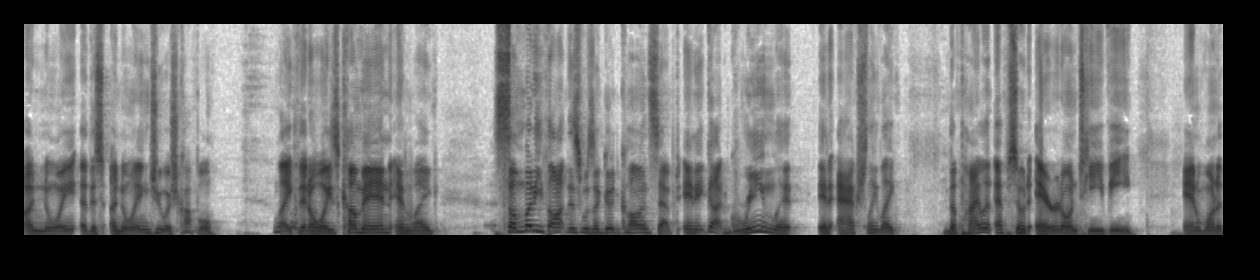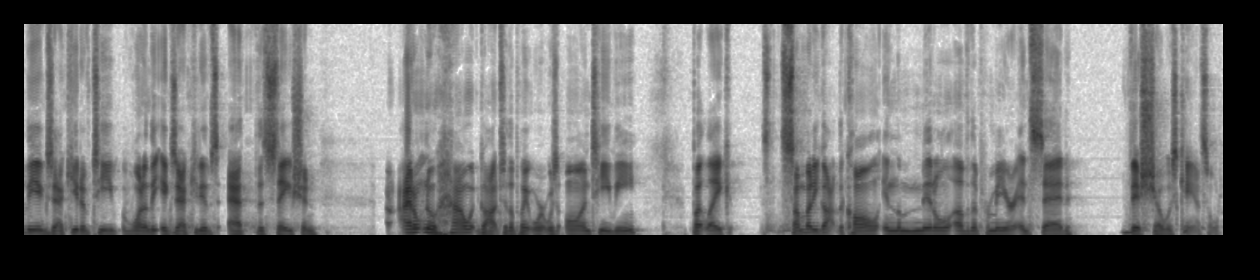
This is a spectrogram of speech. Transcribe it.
annoying uh, this annoying Jewish couple, like that always come in and like somebody thought this was a good concept, and it got greenlit, and actually like the pilot episode aired on TV, and one of the executive t- one of the executives at the station, I don't know how it got to the point where it was on TV, but like somebody got the call in the middle of the premiere and said this show was canceled.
